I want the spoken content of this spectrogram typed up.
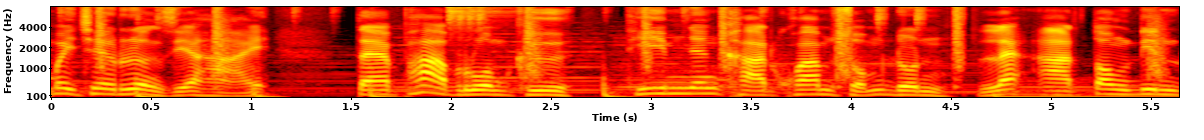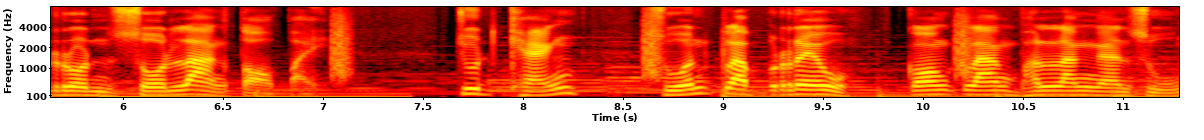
ไม่ใช่เรื่องเสียหาย แต่ภาพรวมคือทีมยังขาดความสมดุลและอาจต้องดิ้นรนโซนล่างต่อไป จุดแข็ง สวนกลับเร็ว กองกลางพลังงานสูง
